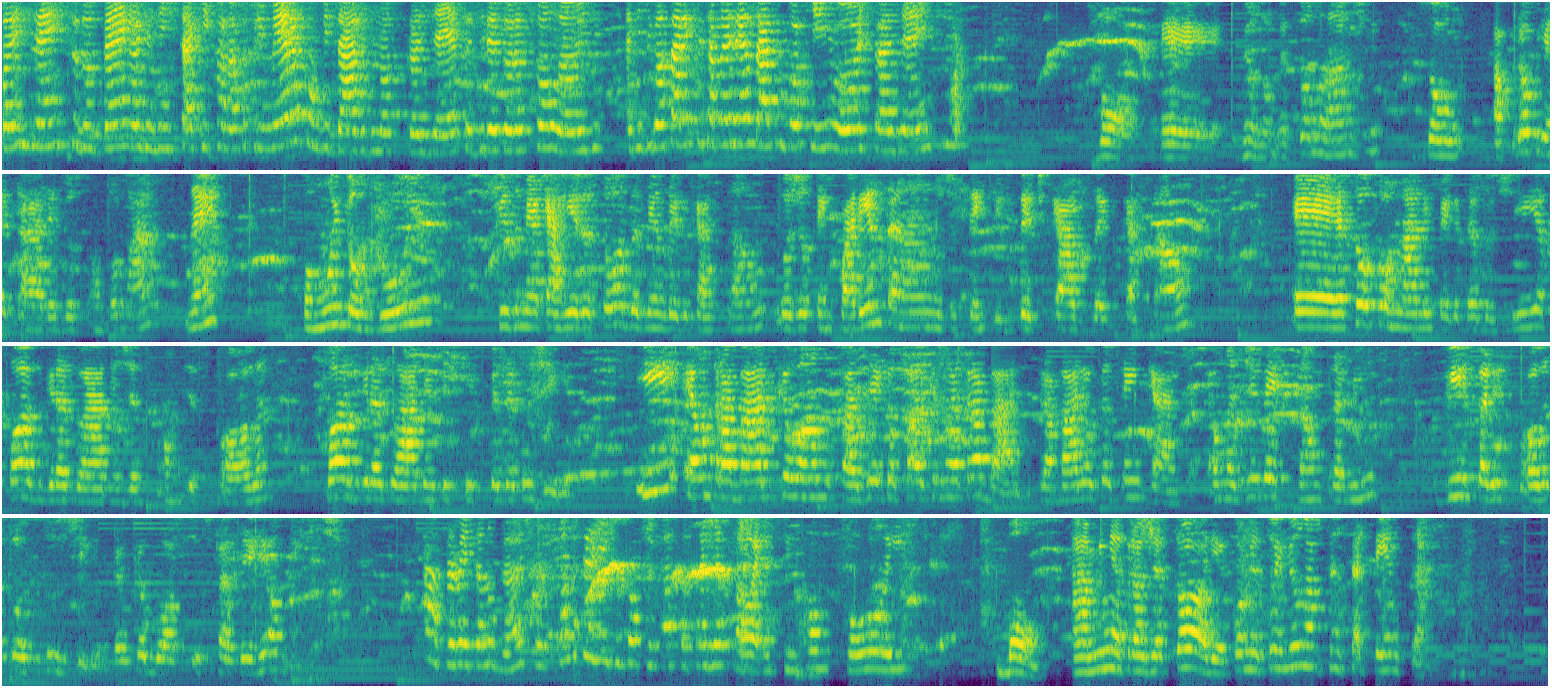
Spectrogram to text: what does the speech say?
Oi, gente, tudo bem? Hoje a gente está aqui com a nossa primeira convidada do nosso projeto, a diretora Solange. A gente gostaria que você se apresentasse um pouquinho hoje para a gente. Bom, é, meu nome é Solange, sou a proprietária do São Tomás, né? Com muito orgulho. Fiz a minha carreira toda dentro da educação. Hoje eu tenho 40 anos de serviços dedicados à educação. É, sou formada em pedagogia, pós-graduada em gestão de escola, pós-graduada em psicopedagogia. E é um trabalho que eu amo fazer, que eu falo que não é trabalho. Trabalho é o que eu tenho em casa. É uma diversão para mim vir para a escola todos os dias. É o que eu gosto de fazer realmente. Ah, aproveitando o gancho, conta pra gente um pouquinho a sua trajetória, assim, como foi. Bom, a minha trajetória começou em 1970.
